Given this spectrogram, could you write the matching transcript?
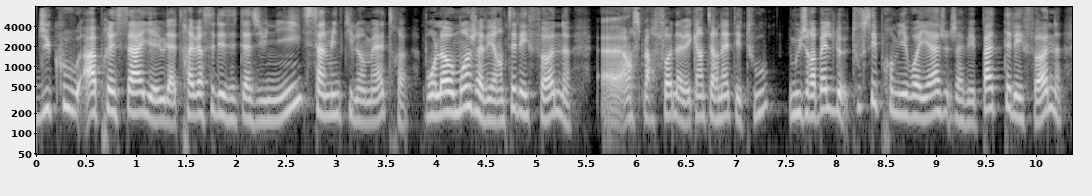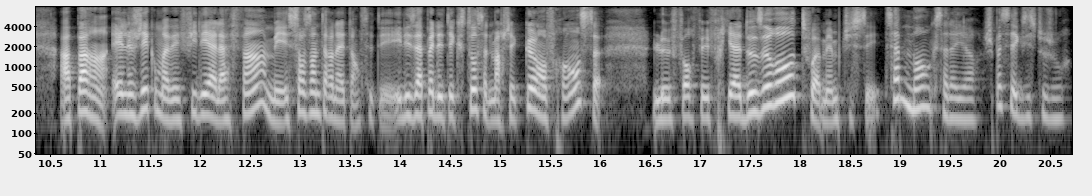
Du coup, après ça, il y a eu la traversée des États-Unis, 5000 km. Bon, là, au moins, j'avais un téléphone, euh, un smartphone avec Internet et tout. Oui, je rappelle, de tous ces premiers voyages, j'avais pas de téléphone, à part un LG qu'on m'avait filé à la fin, mais sans Internet. Hein. C'était... Et les appels et textos, ça ne marchait que en France. Le forfait free à 2 euros, toi-même, tu sais. Ça me manque, ça d'ailleurs. Je sais pas si ça existe toujours.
